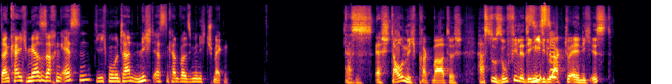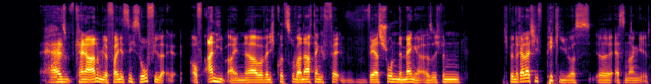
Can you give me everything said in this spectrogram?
dann kann ich mehr Sachen essen, die ich momentan nicht essen kann, weil sie mir nicht schmecken. Das ist erstaunlich pragmatisch. Hast du so viele Dinge, Siehste? die du aktuell nicht isst? Also, keine Ahnung, mir fallen jetzt nicht so viele äh, auf Anhieb ein, ne? aber wenn ich kurz drüber nachdenke, wäre es schon eine Menge. Also ich bin, ich bin relativ picky, was äh, Essen angeht.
